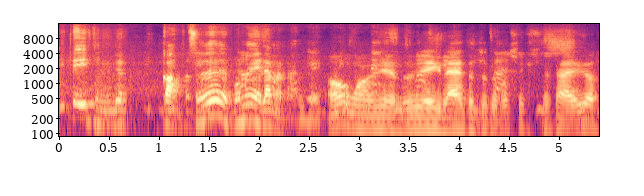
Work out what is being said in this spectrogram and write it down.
bir reytingli kaptı. Bunu eləməməli. O Mumyelo reglerde durur o şekilde. Hayır yok.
